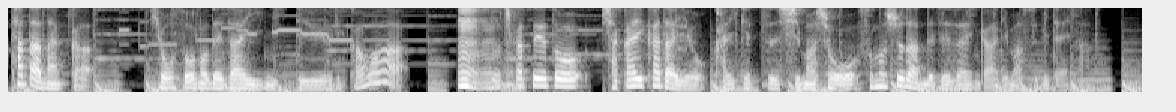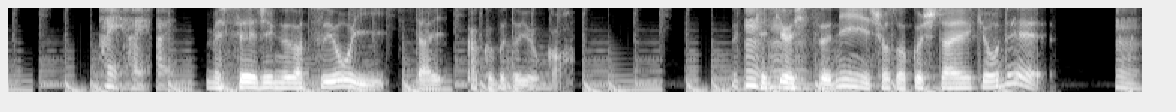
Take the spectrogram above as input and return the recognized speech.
ただなんか表層のデザインっていうよりかはうんうんうん。どっちかというと社会課題を解決しましょう。その手段でデザインがありますみたいな。はいはいはい。メッセージングが強い大学部というか。うんうん。研究室に所属した影響でうん。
